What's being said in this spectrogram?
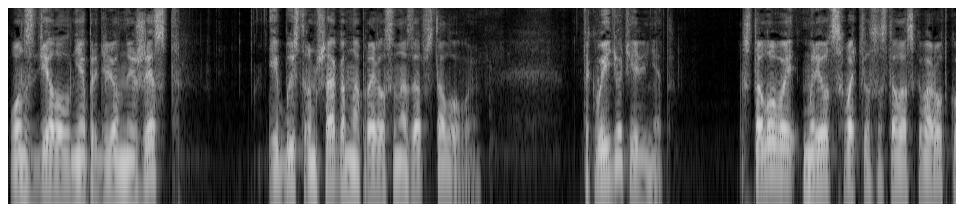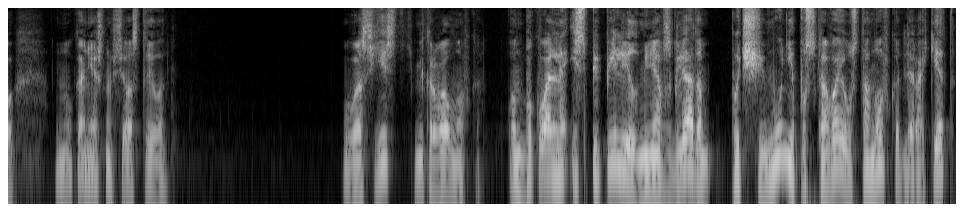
Он сделал неопределенный жест и быстрым шагом направился назад в столовую. «Так вы идете или нет?» В столовой Мариот схватил со стола сковородку. «Ну, конечно, все остыло». «У вас есть микроволновка?» Он буквально испепелил меня взглядом. «Почему не пусковая установка для ракет?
